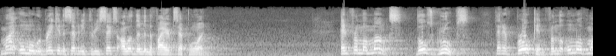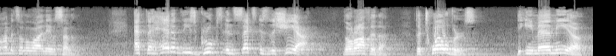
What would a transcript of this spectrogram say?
My ummah would break into 73 sects, all of them in the fire except one. And from amongst those groups that have broken from the ummah of Muhammad ﷺ, at the head of these groups and sects is the Shia, the Rafida, the Twelvers, the Imamiyah,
